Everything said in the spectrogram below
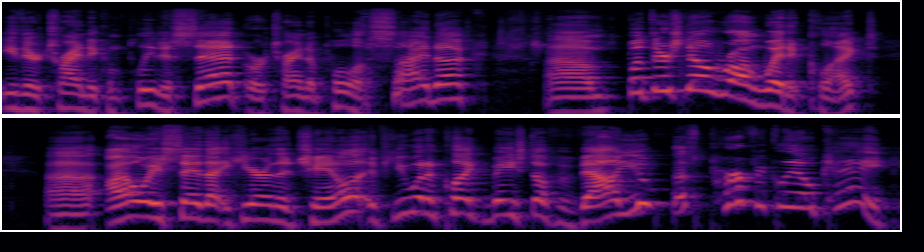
either trying to complete a set or trying to pull a Psyduck. Um, but there's no wrong way to collect. Uh, I always say that here on the channel. If you want to collect based off of value, that's perfectly okay.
